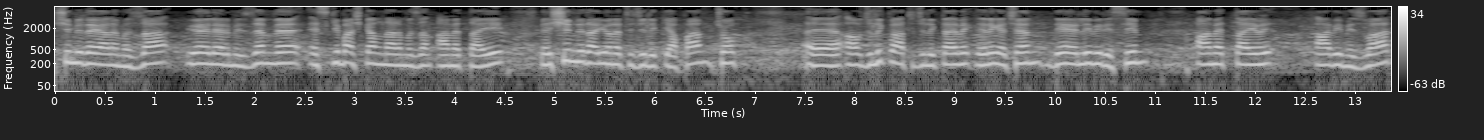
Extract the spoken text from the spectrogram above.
Şimdi de yanımızda üyelerimizden ve eski başkanlarımızdan Ahmet Dayı ve şimdi de yöneticilik yapan çok e, avcılık ve atıcılıkta emekleri geçen değerli bir isim Ahmet Dayı abimiz var.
